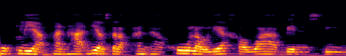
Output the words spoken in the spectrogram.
หกเหลี่ยมพันธะเดี่ยวสลับพันธะคู่เราเรียกเขาว่าเบนซีน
